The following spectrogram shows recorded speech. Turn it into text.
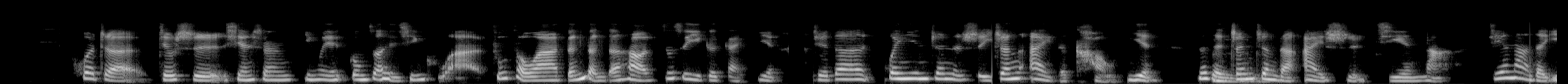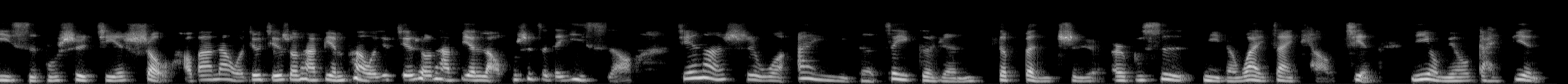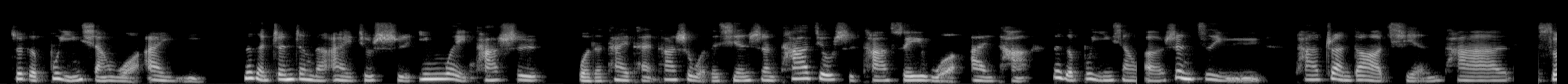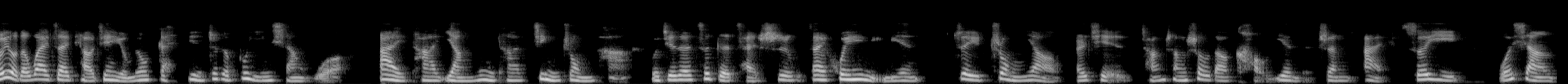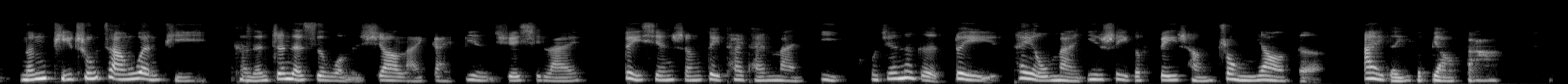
或者就是先生因为工作很辛苦啊，秃头啊，等等的哈，这是一个改变。觉得婚姻真的是真爱的考验，那个真正的爱是接纳。接纳的意思不是接受，好吧？那我就接受他变胖，我就接受他变老，不是这个意思哦。接纳是我爱你的这个人的本质，而不是你的外在条件。你有没有改变？这个不影响我爱你。那个真正的爱，就是因为他是。我的太太，他是我的先生，他就是他，所以我爱他。那个不影响，呃，甚至于他赚多少钱，他所有的外在条件有没有改变，这个不影响我爱他、仰慕他、敬重他。我觉得这个才是在婚姻里面最重要，而且常常受到考验的真爱。所以，我想能提出这样问题。可能真的是我们需要来改变，学习来对先生、对太太满意。我觉得那个对配偶满意是一个非常重要的爱的一个表达。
